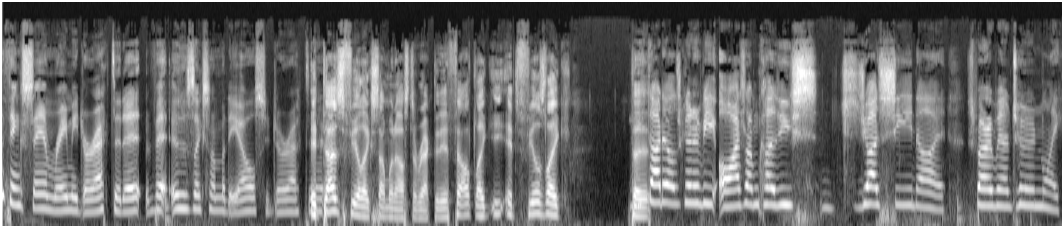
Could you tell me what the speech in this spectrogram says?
even think Sam Raimi directed it. It it was like somebody else who directed it. It does feel like someone else directed it. It felt like it feels like he the thought it was gonna be awesome because he's just seen uh, Spider-Man two and like,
